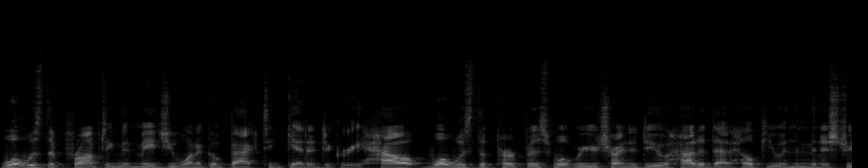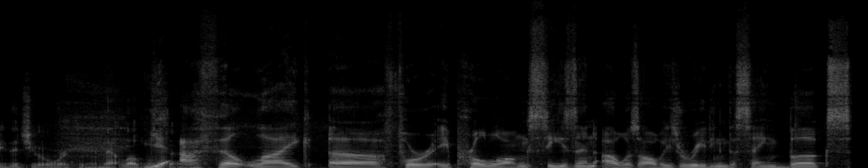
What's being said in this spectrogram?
What was the prompting that made you want to go back to get a degree? How? What was the purpose? What were you trying to do? How did that help you in the ministry that you were working in that local? Yeah, setting? I felt like uh, for a prolonged season, I was always reading the same books.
